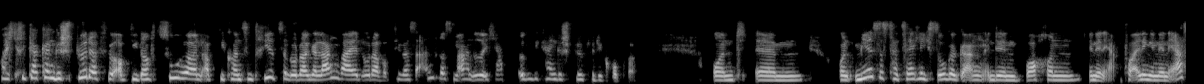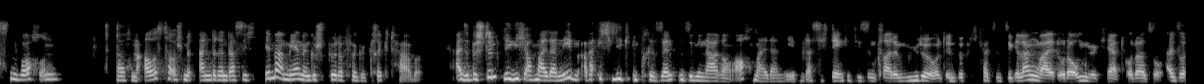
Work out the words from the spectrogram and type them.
oh, ich kriege gar kein Gespür dafür, ob die noch zuhören, ob die konzentriert sind oder gelangweilt oder ob die was anderes machen. Also ich habe irgendwie kein Gespür für die Gruppe. Und, ähm, und mir ist es tatsächlich so gegangen in den Wochen, in den, vor allen Dingen in den ersten Wochen, auch im Austausch mit anderen, dass ich immer mehr ein Gespür dafür gekriegt habe. Also bestimmt liege ich auch mal daneben, aber ich liege im präsenten Seminarraum auch mal daneben, dass ich denke, die sind gerade müde und in Wirklichkeit sind sie gelangweilt oder umgekehrt oder so. Also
